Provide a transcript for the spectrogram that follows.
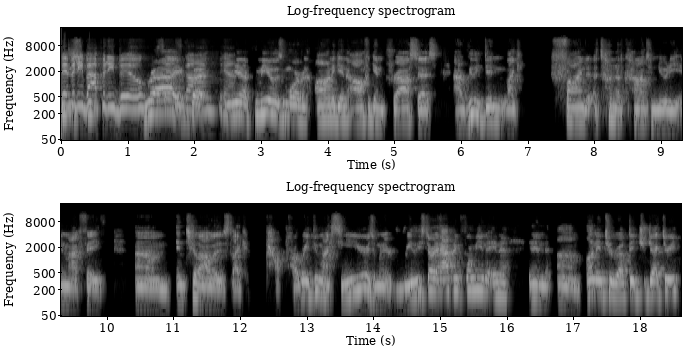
bibbity boppity boo. Right. But yeah. yeah, for me it was more of an on again, off again process. I really didn't like find a ton of continuity in my faith um, until I was like partway through my senior years and when it really started happening for me in, in, a, in an um, uninterrupted trajectory.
